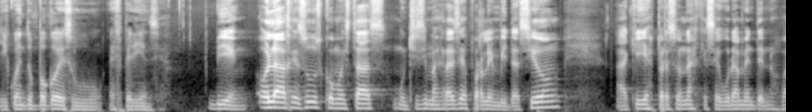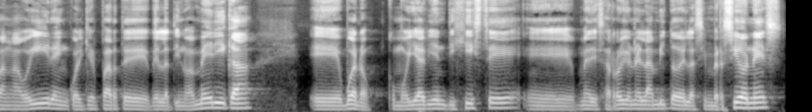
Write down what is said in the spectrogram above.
y cuente un poco de su experiencia. Bien, hola Jesús, ¿cómo estás? Muchísimas gracias por la invitación. Aquellas personas que seguramente nos van a oír en cualquier parte de, Latinoamérica. Eh, bueno, como ya bien dijiste, eh, me desarrollo en el ámbito de las inversiones.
